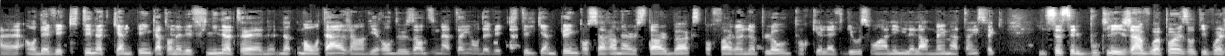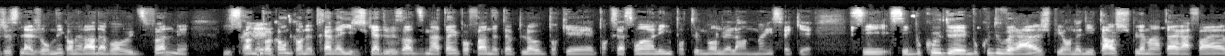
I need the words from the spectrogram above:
euh, on devait quitter notre camping quand on avait fini notre, euh, montage à environ 2 heures du matin. On devait quitter le camping pour se rendre à un Starbucks pour faire un upload pour que la vidéo soit en ligne le lendemain matin. Ça, c'est le bout que les gens ne voient pas. Eux autres, ils voient juste la journée qu'on a l'air d'avoir eu du fun, mais ils ne se rendent pas compte qu'on a travaillé jusqu'à 2 heures du matin pour faire notre upload pour que, pour que ça soit en ligne pour tout le monde le lendemain. Ça fait que c'est beaucoup de beaucoup d'ouvrages, puis on a des tâches supplémentaires à faire.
